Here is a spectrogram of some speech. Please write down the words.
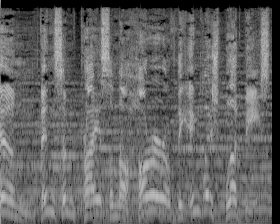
In Vincent Price and the Horror of the English Blood Beast.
